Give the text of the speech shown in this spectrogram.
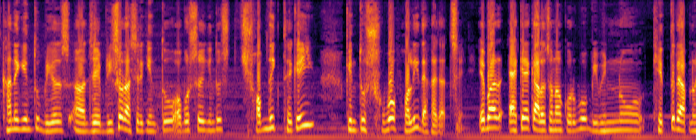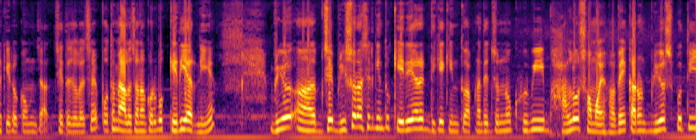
এখানে কিন্তু যে বৃষ রাশির কিন্তু অবশ্যই কিন্তু সব দিক থেকেই কিন্তু শুভ ফলই দেখা যাচ্ছে। এবার একে একে আলোচনা করব, বিভিন্ন ক্ষেত্রে আপনার কীরকম যেতে চলেছে। প্রথমে আলোচনা করব কেরিয়ার নিয়ে। যে বৃষ রাশির কিন্তু কেরিয়ারের দিকে কিন্তু আপনাদের জন্য খুবই ভালো সময় হবে, কারণ বৃহস্পতি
